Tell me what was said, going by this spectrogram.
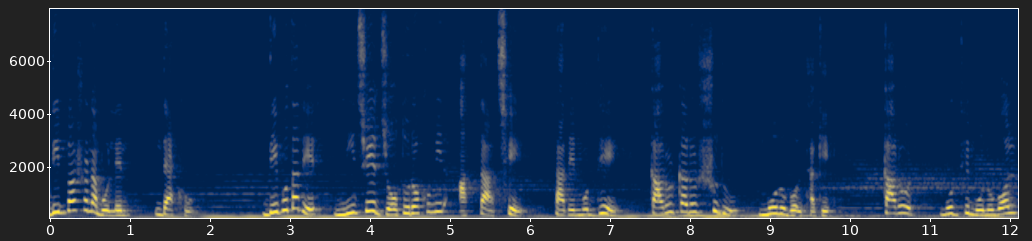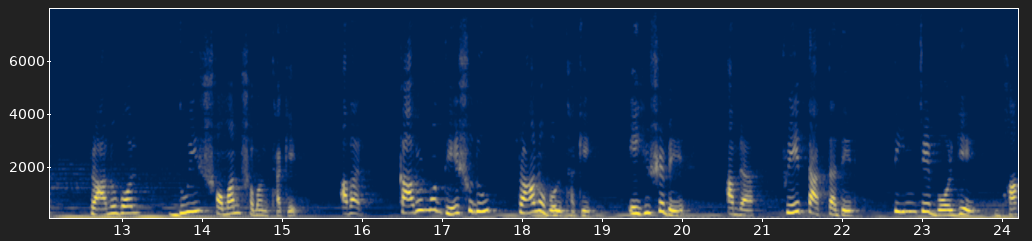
দিব্যাসনা বললেন, দেখো, দেবতাদের নিচে যত রকমের আত্মা আছে, তাদের মধ্যে কারোর কারোর শুধু মনোবল থাকে। কারোর মধ্যে মনোবল প্রাণবল দুই সমান সমান থাকে। আবার কারোর মধ্যে শুধু প্রাণবল থাকে। এই হিসেবে আমরা প্রেত আত্মাদের তিনটে বর্গে ভাগ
